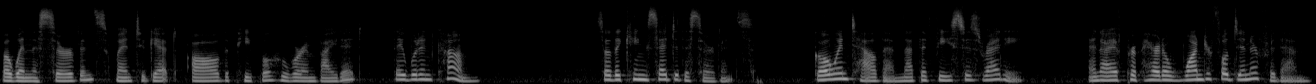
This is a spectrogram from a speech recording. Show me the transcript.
But when the servants went to get all the people who were invited, they wouldn't come. So the king said to the servants, Go and tell them that the feast is ready, and I have prepared a wonderful dinner for them.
